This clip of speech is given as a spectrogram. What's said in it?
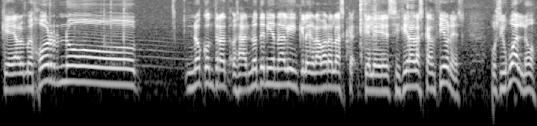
Que a lo mejor no. No contrat- o sea, no tenían a alguien que le grabara las que les hiciera las canciones. Pues igual no.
